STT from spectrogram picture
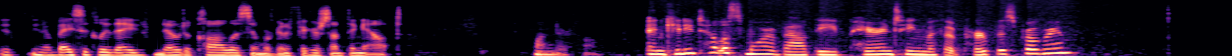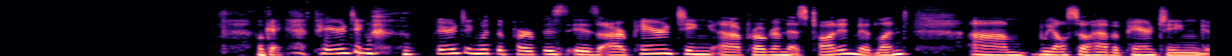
it, you know, basically they know to call us and we're going to figure something out. Wonderful. And can you tell us more about the Parenting with a Purpose program? Okay, parenting, parenting with a purpose is our parenting uh, program that's taught in Midland. Um, we also have a parenting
